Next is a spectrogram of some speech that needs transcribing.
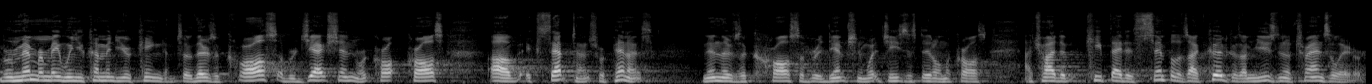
remember me when you come into your kingdom. So there's a cross of rejection, cross of acceptance, repentance. And then there's a cross of redemption, what Jesus did on the cross. I tried to keep that as simple as I could because I'm using a translator.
